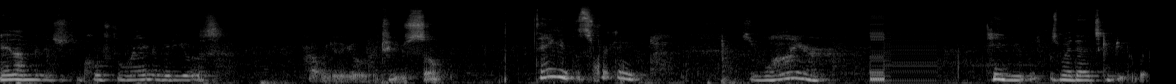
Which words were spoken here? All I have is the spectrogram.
and I'm gonna just post random videos. Probably gonna go over too. So, dang it, this freaking wire. He was my dad's computer, but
